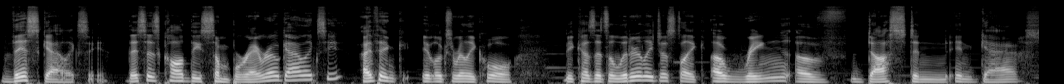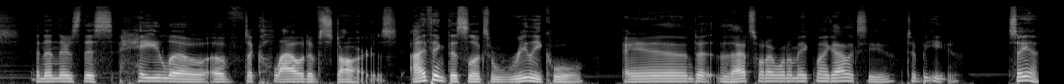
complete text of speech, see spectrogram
This galaxy. This is called the Sombrero Galaxy. I think it looks really cool because it's literally just like a ring of dust and, and gas. And then there's this halo of a cloud of stars. I think this looks really cool. And that's what I want to make my galaxy to be. So yeah,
